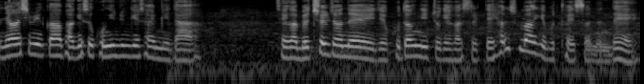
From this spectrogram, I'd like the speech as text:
안녕하십니까 박예수 공인중개사입니다. 제가 며칠 전에 이제 고당리 쪽에 갔을 때 현수막이 붙어 있었는데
